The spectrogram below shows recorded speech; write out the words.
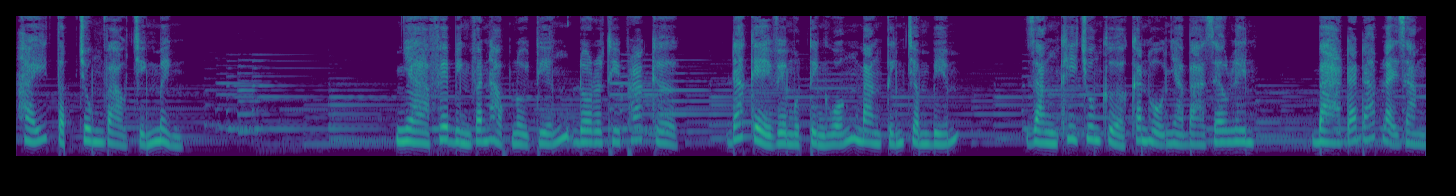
Hãy tập trung vào chính mình. Nhà phê bình văn học nổi tiếng dorothy parker đã kể về một tình huống mang tính châm biếm rằng khi chuông cửa căn hộ nhà bà reo lên, bà đã đáp lại rằng,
